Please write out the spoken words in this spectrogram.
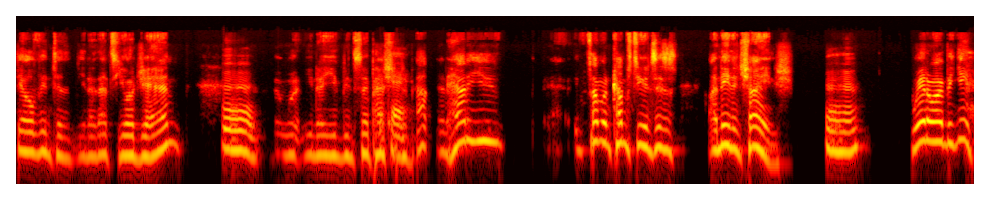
delve into, you know, that's your jam, mm-hmm. what you know you've been so passionate okay. about, and how do you? If someone comes to you and says, "I need a change," mm-hmm. where do I begin?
